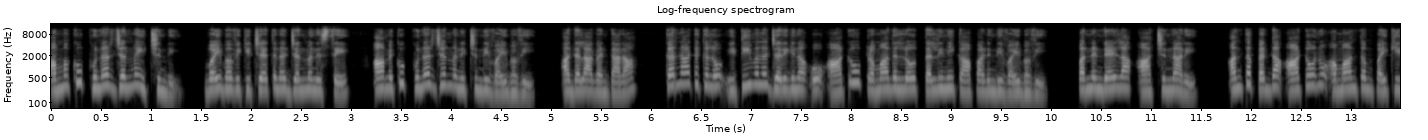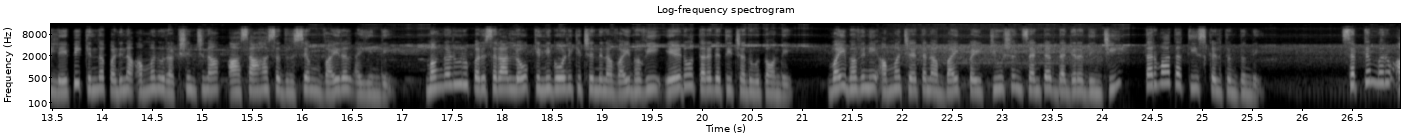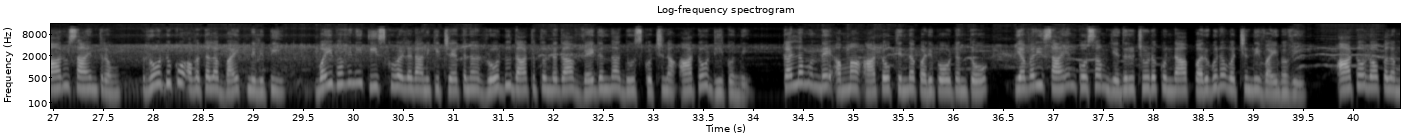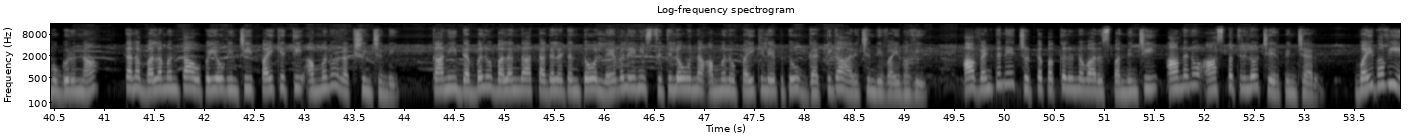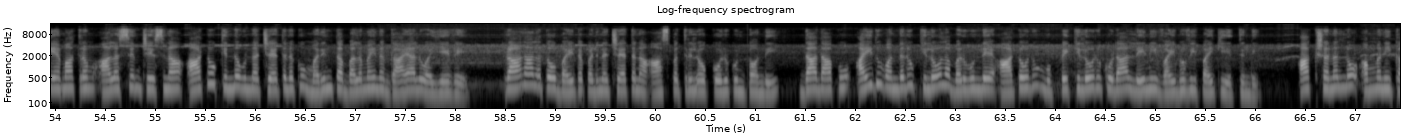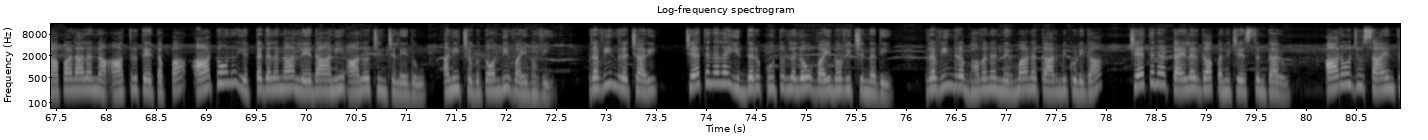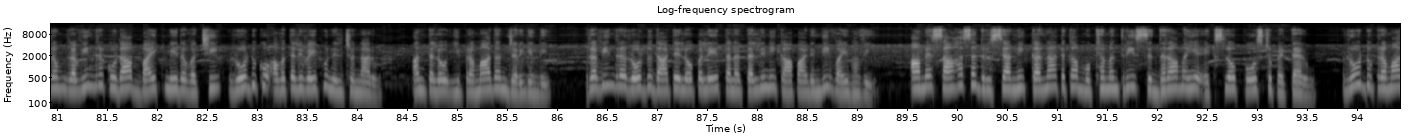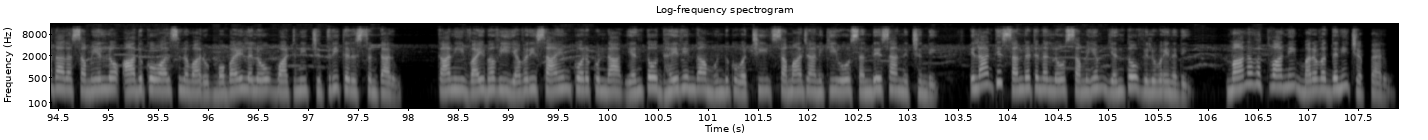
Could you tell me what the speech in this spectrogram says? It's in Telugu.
అమ్మకు పునర్జన్మ ఇచ్చింది. వైభవికి చేతన జన్మనిస్తే ఆమెకు పునర్జన్మనిచ్చింది వైభవి. అదెలాగంటారా? కర్ణాటకలో ఇటీవల జరిగిన ఓ ఆటో ప్రమాదంలో తల్లిని కాపాడింది వైభవి. పన్నెండేళ్ళ ఆ చిన్నారి. అంత పెద్ద ఆటోను అమాంతం పైకి లేపి కింద పడిన అమ్మను రక్షించిన ఆ సాహస దృశ్యం వైరల్ అయ్యింది. మంగళూరు పరిసరాల్లో కిన్నిగోడికి చెందిన వైభవి ఏడో తరగతి చదువుతోంది. వైభవిని అమ్మ చేతన బైక్పై ట్యూషన్ సెంటర్ దగ్గర దించి తర్వాత తీసుకెళ్తుంటుంది. సెప్టెంబరు ఆరు సాయంత్రం రోడ్డుకు అవతల బైక్ నిలిపి వైభవిని తీసుకువెళ్ళడానికి చేతన రోడ్డు దాటుతుండగా వేగంగా దూసుకొచ్చిన ఆటో ఢీకొంది. కళ్ళ ముందే అమ్మ ఆటో కింద పడిపోవటంతో ఎవరి సాయం కోసం ఎదురుచూడకుండా పరుగున వచ్చింది వైభవి. ఆటో లోపల ముగ్గురున్నా తన బలమంతా ఉపయోగించి పైకెత్తి అమ్మను రక్షించింది. కానీ దెబ్బలు బలంగా తగలటంతో లేవలేని స్థితిలో ఉన్న అమ్మను పైకి లేపుతూ గట్టిగా అరిచింది వైభవి. ఆ వెంటనే చుట్టపక్కలున్నవారు స్పందించి ఆమెను ఆస్పత్రిలో చేర్పించారు. వైభవి ఏమాత్రం ఆలస్యం చేసినా ఆటో కింద ఉన్న చేతనకు మరింత బలమైన గాయాలు అయ్యేవే. ప్రాణాలతో బయటపడిన చేతన ఆస్పత్రిలో కోలుకుంటోంది. దాదాపు ఐదు వందలు కిలోల బరువుండే ఆటోను ముప్పై కిలోలు కూడా లేని వైభవి పైకి ఎత్తింది. ఆ క్షణంలో అమ్మని కాపాడాలన్న ఆతృతే తప్ప ఆటోను ఎత్తగలనా లేదా అని ఆలోచించలేదు అని చెబుతోంది వైభవి. రవీంద్రచారి చేతనల ఇద్దరు కూతుళ్ళలో వైభవి చిన్నది. రవీంద్ర భవన నిర్మాణ కార్మికుడిగా చేతన టైలర్గా పనిచేస్తుంటారు. ఆ రోజు సాయంత్రం రవీంద్ర కూడా బైక్ మీద వచ్చి రోడ్డుకు అవతలివైపు నిల్చున్నారు. అంతలో ఈ ప్రమాదం జరిగింది. రవీంద్ర రోడ్డు దాటే లోపలే తన తల్లిని కాపాడింది వైభవి. ఆమె సాహస దృశ్యాన్ని కర్ణాటక ముఖ్యమంత్రి సిద్ధరామయ్య ఎక్స్లో పోస్టు పెట్టారు. రోడ్డు ప్రమాదాల సమయంలో ఆదుకోవాల్సిన వారు మొబైళ్ళలో వాటిని చిత్రీకరిస్తుంటారు. కానీ వైభవి ఎవరి సాయం కోరకుండా ఎంతో ధైర్యంగా ముందుకు వచ్చి సమాజానికి ఓ సందేశాన్నిచ్చింది. ఇలాంటి సంఘటనల్లో సమయం ఎంతో విలువైనది. మానవత్వాన్ని మరవద్దని చెప్పారు.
